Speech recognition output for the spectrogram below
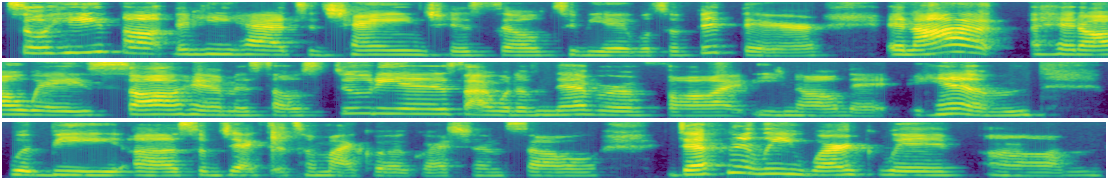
so he thought that he had to change himself to be able to fit there, and I had always saw him as so studious. I would have never have thought, you know, that him would be uh, subjected to microaggression. So definitely work with um,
